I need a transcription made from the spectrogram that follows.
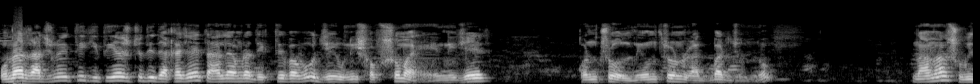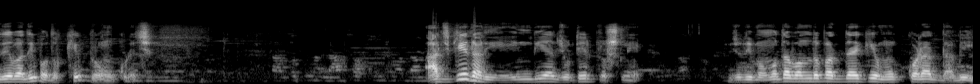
ওনার রাজনৈতিক ইতিহাস যদি দেখা যায়, তাহলে আমরা দেখতে পাবো যে উনি সবসময় নিজের কন্ট্রোল নিয়ন্ত্রণ রাখবার জন্য নানা সুবিধেবাদী পদক্ষেপ গ্রহণ করেছেন। আজকে দাঁড়িয়ে ইন্ডিয়া জোটের প্রশ্নে যদি মমতা বন্দ্যোপাধ্যায়কে মুখ করার দাবি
